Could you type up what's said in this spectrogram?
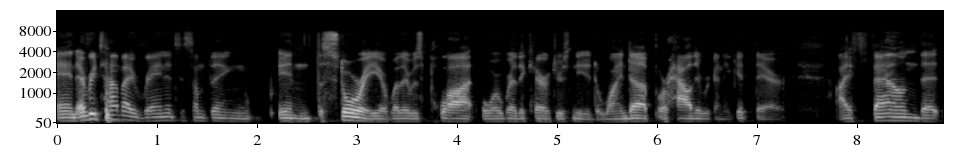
And every time I ran into something in the story or whether it was plot or where the characters needed to wind up or how they were going to get there i found that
